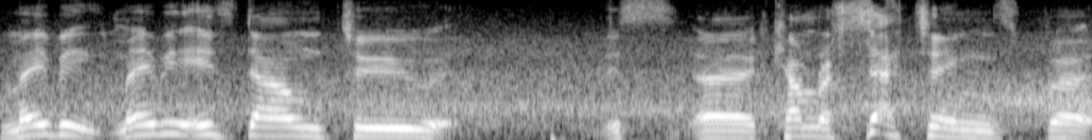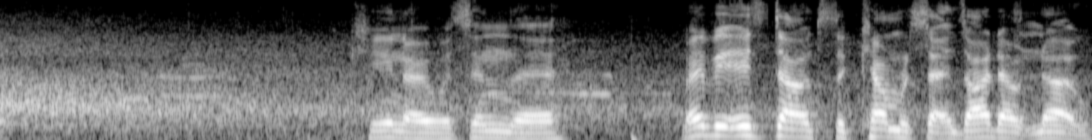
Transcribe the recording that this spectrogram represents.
Maybe, maybe it is down to this uh, camera settings, but Keno was in there. Maybe it is down to the camera settings. I don't know.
